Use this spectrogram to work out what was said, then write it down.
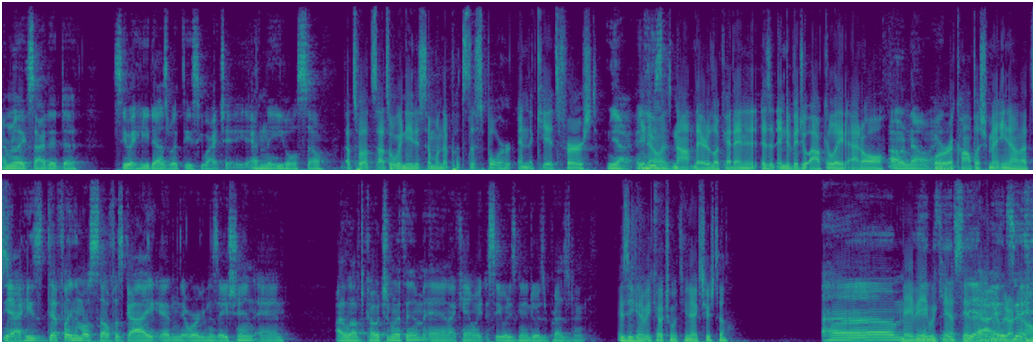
I'm really excited to see what he does with DCYHA and the Eagles. So That's what that's what we need is someone that puts the sport and the kids first. yeah, You know, is not there to look at it as an individual accolade at all oh no, or and- accomplishment. You know, that's yeah, he's definitely the most selfless guy in the organization, and I loved coaching with him, and I can't wait to see what he's going to do as a president. Is he going to be coaching with you next year still? Um, Maybe we can't say that. yeah, we don't know.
